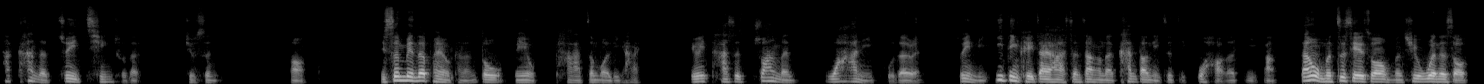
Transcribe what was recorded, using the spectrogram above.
他看得最清楚的就是你，哦，你身边的朋友可能都没有他这么厉害，因为他是专门挖你苦的人。所以你一定可以在他身上呢看到你自己不好的地方。当，我们这些说我们去问的时候，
